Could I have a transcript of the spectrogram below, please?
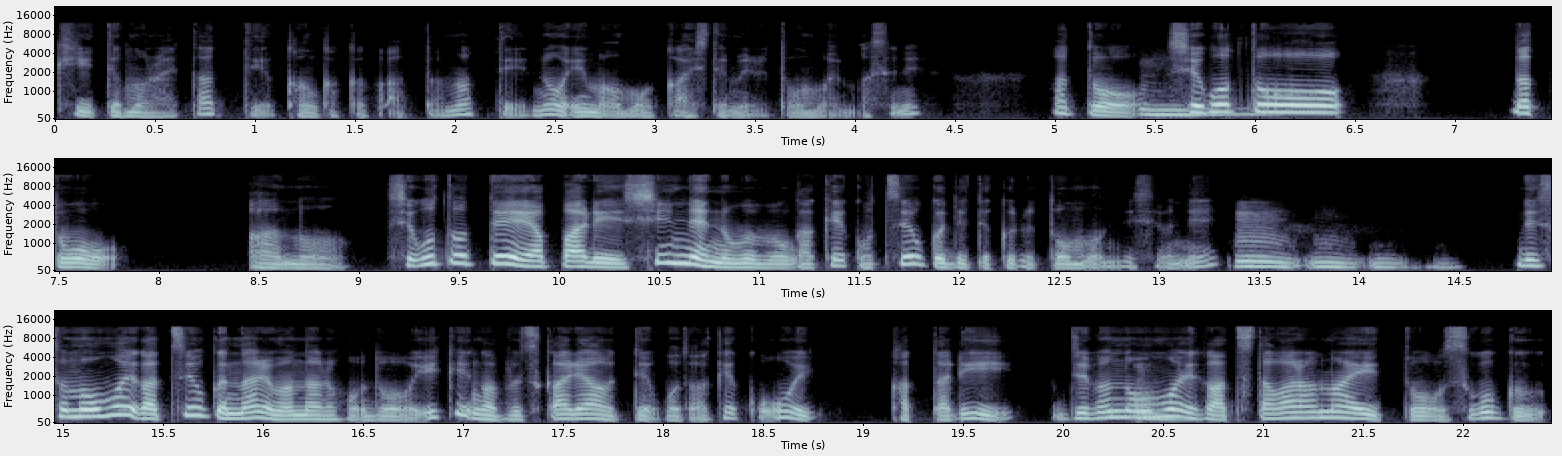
聞いてもらえたっていう感覚があったなっていうのを今思い返してみると思いますね。あとうん仕事だとあの仕事ってやっぱり信念の部分が結構強く出てくると思うんですよね。うんうんうんで、その思いが強くなればなるほど、意見がぶつかり合うっていうことは結構多かったり、自分の思いが伝わらないとすごく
